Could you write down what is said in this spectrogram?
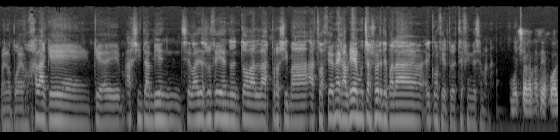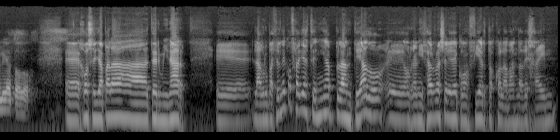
Bueno, pues ojalá que, así también se vaya sucediendo en todas las próximas actuaciones. Gabriel, mucha suerte para el concierto de este fin de semana. Muchas gracias, Juan, y a todos. Eh, José, ya para terminar, eh, la agrupación de cofradías tenía planteado eh, organizar una serie de conciertos con la banda de Jaén,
